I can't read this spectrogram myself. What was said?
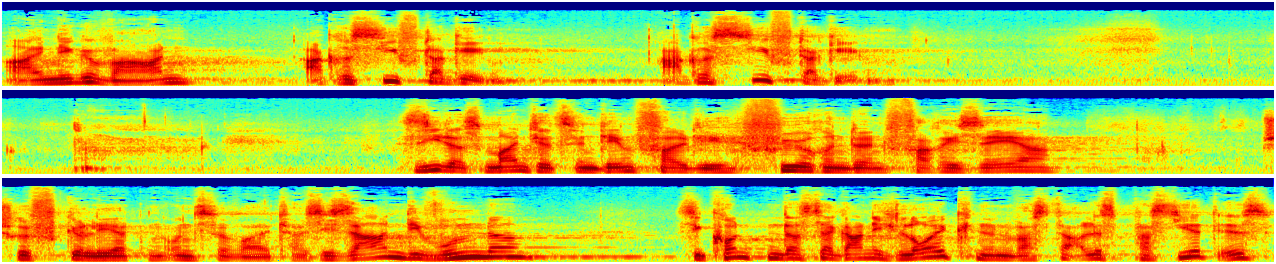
Einige waren aggressiv dagegen. Aggressiv dagegen. Sie, das meint jetzt in dem Fall die führenden Pharisäer, Schriftgelehrten und so weiter. Sie sahen die Wunder, sie konnten das ja gar nicht leugnen, was da alles passiert ist,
